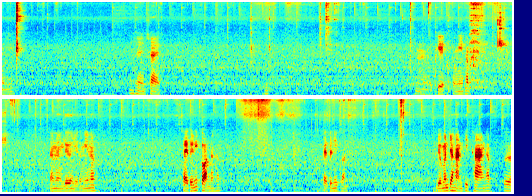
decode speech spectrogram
นี้ไม่ใช่ใช่อืมโอเค ตรงนี้ครับตำแหน่งเดิมอยู่ตรงนี้เนาะใส่ตัวนี้ก่อนนะครับ ใส่ตัวนี้ก่อน เดี๋ยวมันจะหันผิดทางครับ เพื่อ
